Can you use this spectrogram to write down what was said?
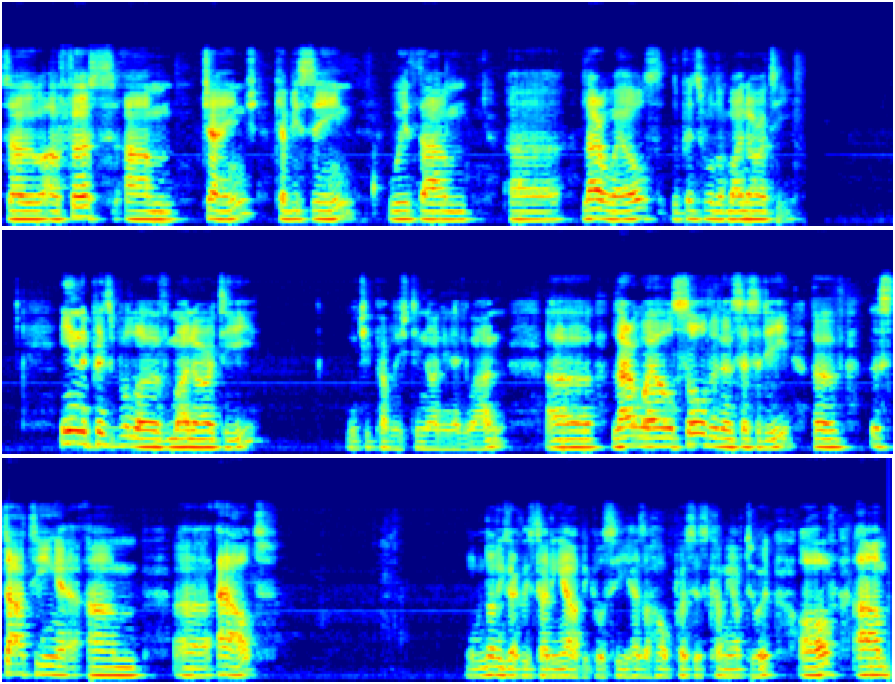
So a first um, change can be seen with um, uh, Laruelle's The Principle of Minority. In The Principle of Minority, which he published in 1981, uh, Laruelle saw the necessity of starting um, uh, out well, not exactly starting out because he has a whole process coming up to it of um,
